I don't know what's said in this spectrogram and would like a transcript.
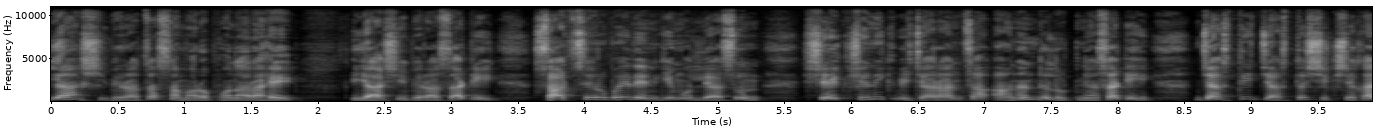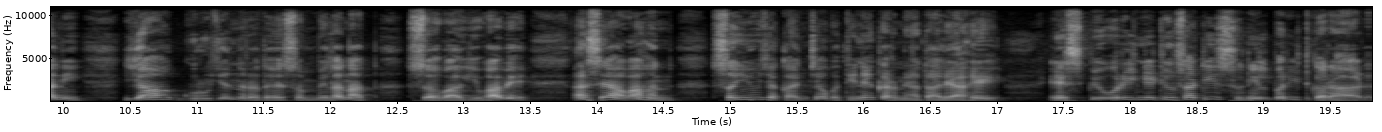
या शिबिराचा समारोप होणार आहे. या शिबिरासाठी सातशे रुपये देणगी मूल्य असून शैक्षणिक विचारांचा आनंद लुटण्यासाठी जास्तीत जास्त शिक्षकांनी या गुरुजन हृदय संमेलनात सहभागी व्हावे असे आवाहन संयोजकांच्या वतीने करण्यात आले आहे. एस पी ओरिजिनेटिव्हसाठी सुनील परीट कराड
